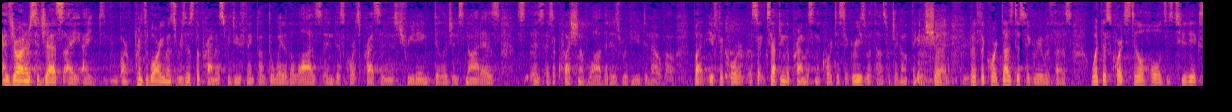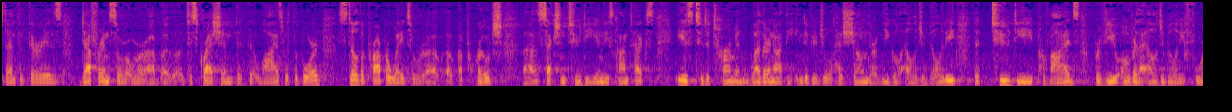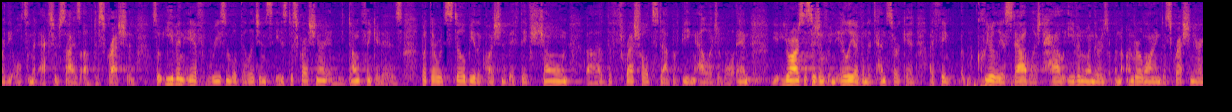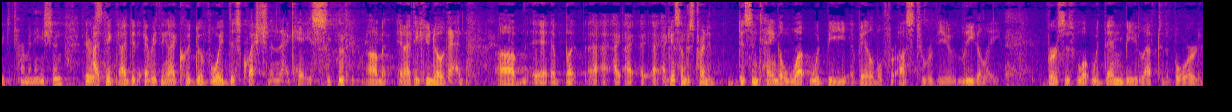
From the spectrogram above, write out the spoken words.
As Your Honor suggests, I, I, our principal argument is to resist the premise. We do think that the weight of the laws in this Court's precedent is treating diligence not as, as, as, a question of law that is reviewed de novo. But if the Court, accepting the premise and the Court disagrees with us, which I don't think it should, but if the Court does disagree with us, what this Court still holds is to the extent that there is deference or, or uh, uh, discretion that, that, lies with the Board, still the proper way to uh, approach uh, Section 2D in these contexts is to determine whether or not the individual has shown their legal eligibility, that 2D provides review over that eligibility for the ultimate exercise of discretion. So even if reasonable diligence is discretionary, and we don't think it is, but there would still be the question of if they've shown uh, the threshold step of being eligible. And Your Honor's decision in Iliev in the Tenth Circuit, I think, clearly established how even when there is an underlying discretionary determination, there is. I think I did everything I could to avoid this question in that case. um, and I think you know that. Uh, eh, but I, I, I, guess I'm just trying to disentangle what would be available for us to review legally versus what would then be left to the board,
